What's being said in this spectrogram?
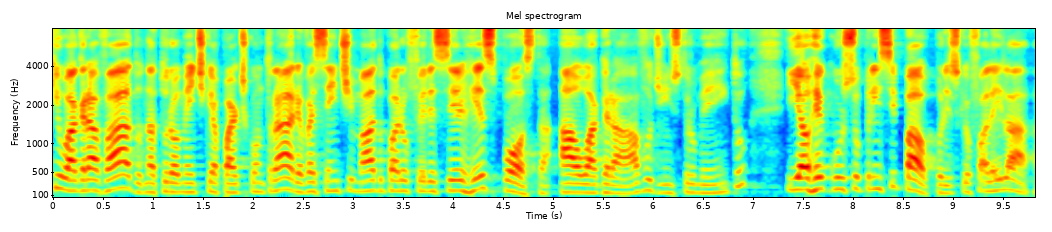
Que o agravado, naturalmente que é a parte contrária, vai ser intimado para oferecer resposta ao agravo de instrumento e ao recurso principal. Por isso que eu falei lá.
